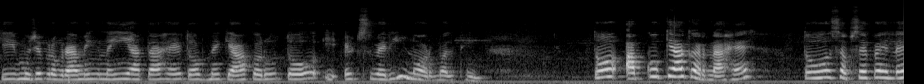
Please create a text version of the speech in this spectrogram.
कि मुझे प्रोग्रामिंग नहीं आता है तो अब मैं क्या करूँ तो इट्स वेरी नॉर्मल थिंग तो आपको क्या करना है? तो सबसे पहले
